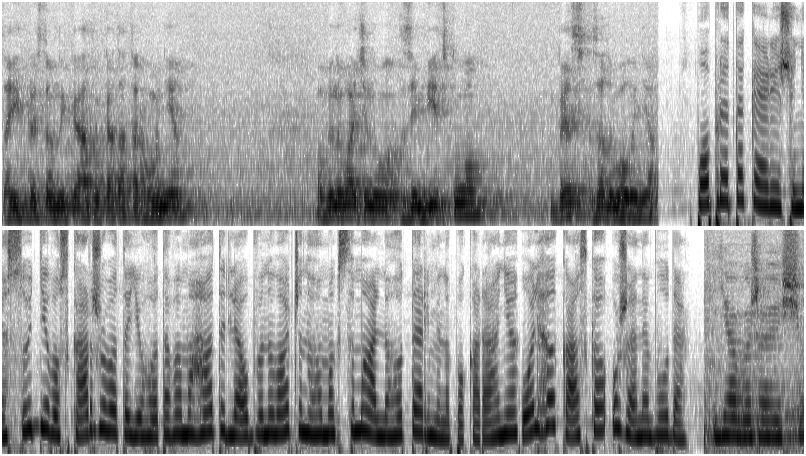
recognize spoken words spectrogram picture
та їх представника адвоката Таргонія, обвинуваченого Зембіцького без задоволення. Попри таке рішення суддів оскаржувати його та вимагати для обвинуваченого максимального терміну покарання, Ольга Каска уже не буде. Я вважаю, що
